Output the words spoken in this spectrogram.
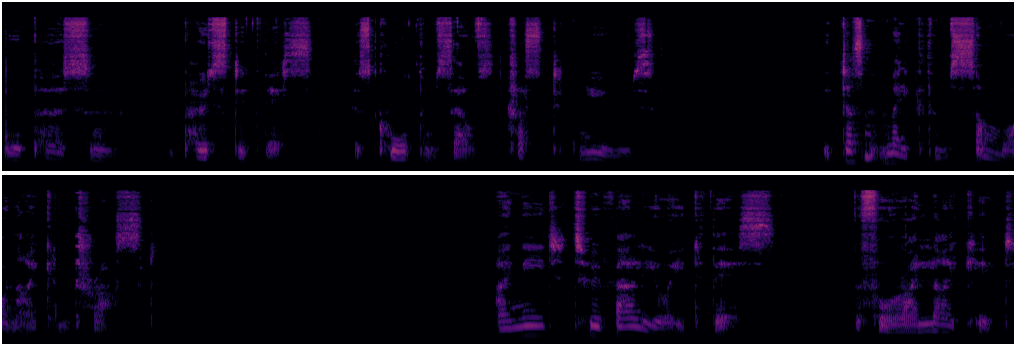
or person who posted this has called themselves Trusted News it doesn't make them someone I can trust. I need to evaluate this before I like it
